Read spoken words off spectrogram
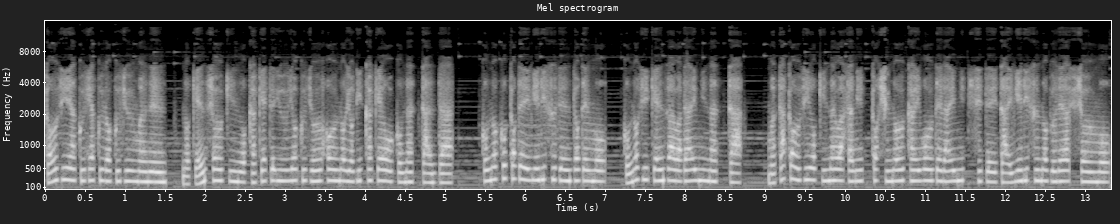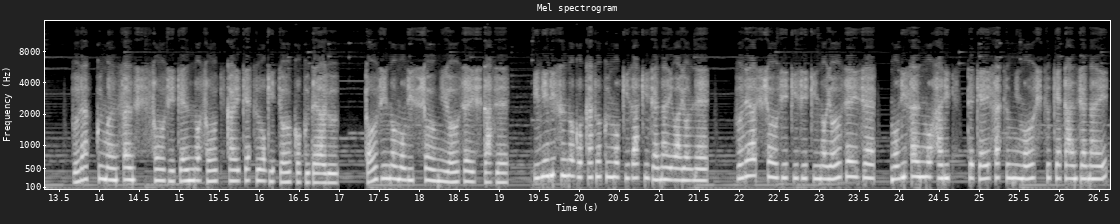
当時約160万円の懸賞金をかけて有力情報の呼びかけを行ったんだ。このことでイギリス全土でも、この事件が話題になった。また当時沖縄サミット首脳会合で来日していたイギリスのブレア首相も、ブラックマンさん失踪事件の早期解決を議長国である、当時のモリス首相に要請したぜ。イギリスのご家族も気が気じゃないわよね。ブレア首相直々の要請じゃ、森さんも張り切って警察に申し付けたんじゃない？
